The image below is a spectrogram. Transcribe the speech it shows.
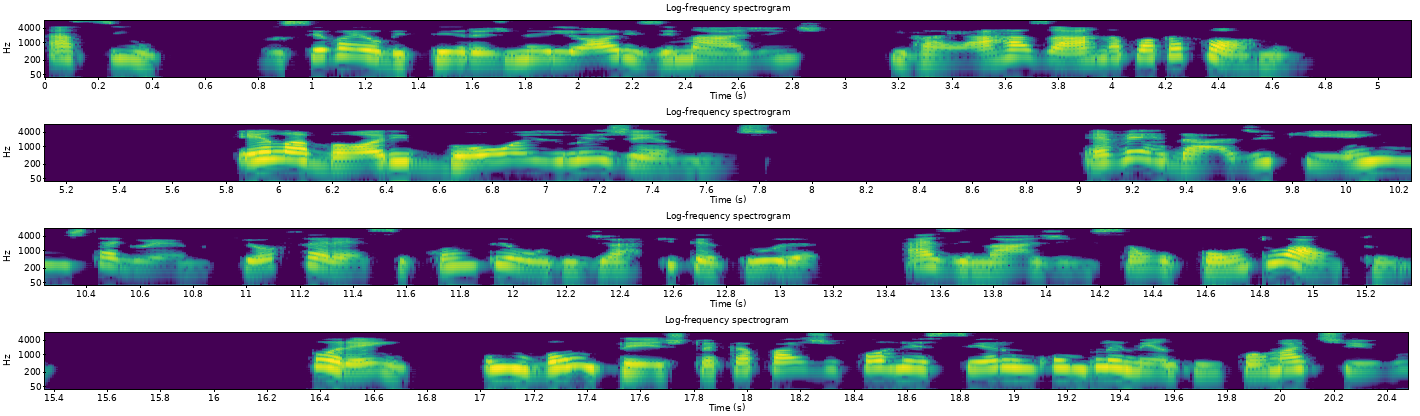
Assim, você vai obter as melhores imagens e vai arrasar na plataforma. Elabore boas legendas. É verdade que em um Instagram que oferece conteúdo de arquitetura, as imagens são o ponto alto. Porém, um bom texto é capaz de fornecer um complemento informativo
